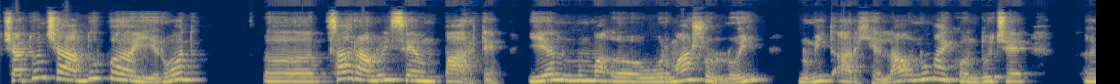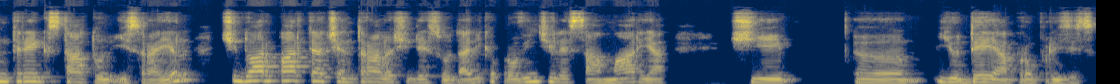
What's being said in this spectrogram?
Și atunci, după Irod, uh, țara lui se împarte. El, uh, urmașul lui, numit Arhelau, nu mai conduce întreg statul Israel, ci doar partea centrală și de sud, adică provinciile Samaria și uh, Iudeea propriu-zis.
